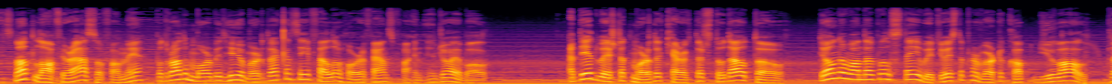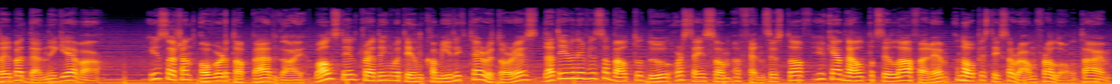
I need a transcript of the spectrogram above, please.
It's not laugh your ass off funny, but rather morbid humor that I can see fellow horror fans find enjoyable. I did wish that more of the characters stood out though. The only one that will stay with you is the perverted cop Duval, played by Danny Geva. He's such an over-the-top bad guy, while still treading within comedic territories, that even if he's about to do or say some offensive stuff, you can't help but still laugh at him and hope he sticks around for a long time.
